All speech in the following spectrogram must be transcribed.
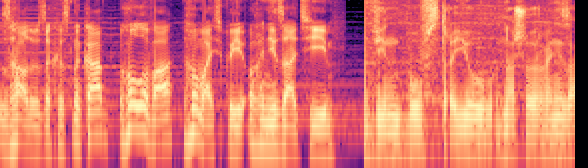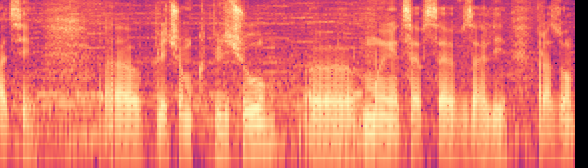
згадує захисника голова громадської організації. Він був в строю нашої організації е, плечом к плечу. Е, Ми це все взагалі разом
